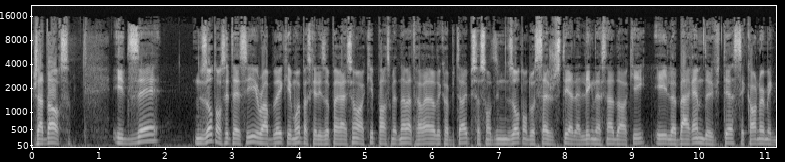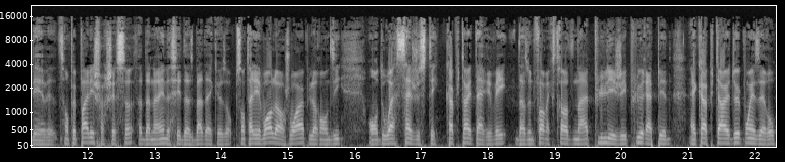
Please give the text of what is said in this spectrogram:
j'adore ça. Il disait, nous autres, on s'est assis, Rob Blake et moi, parce que les opérations hockey passent maintenant à travers le computer, puis se sont dit, nous autres, on doit s'ajuster à la Ligue nationale de hockey, et le barème de vitesse, c'est Connor McDavid. Si on peut pas aller chercher ça, ça donne rien d'essayer de se battre avec eux autres. Ils sont allés voir leurs joueurs, puis leur ont dit, on doit s'ajuster. Computer est arrivé dans une forme extraordinaire, plus léger, plus rapide, un Computer 2.0.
